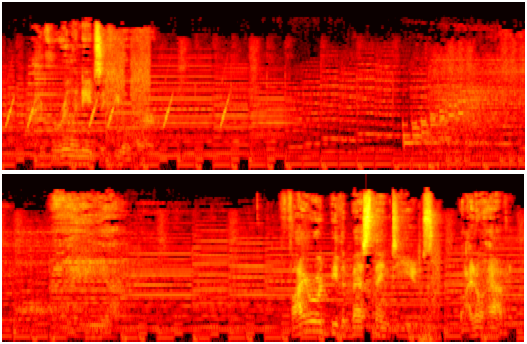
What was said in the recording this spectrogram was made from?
Fuck. I really need to heal her. Hey. Uh, Fire would be the best thing to use, but I don't have it.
